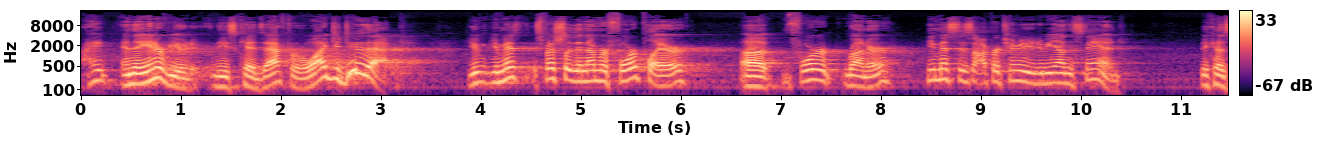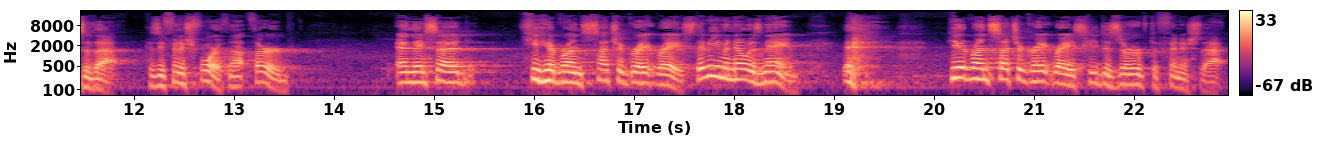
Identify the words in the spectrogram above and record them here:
right? And they interviewed these kids after. Why'd you do that? You, you missed, especially the number four player, uh, four runner, he missed his opportunity to be on the stand because of that, because he finished fourth, not third. And they said he had run such a great race. They didn't even know his name. he had run such a great race, he deserved to finish that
